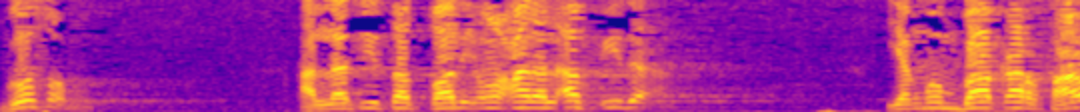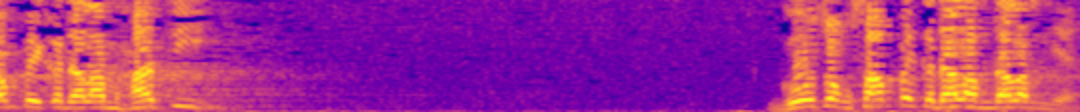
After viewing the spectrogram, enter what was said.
Gosong. Allati tattali'u 'ala al-afida yang membakar sampai ke dalam hati. Gosong sampai ke dalam-dalamnya.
